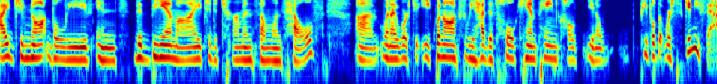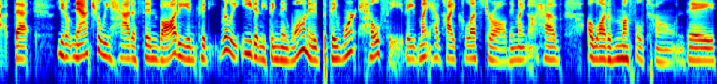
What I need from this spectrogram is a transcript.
I do not believe in the BMI to determine someone's health. Um, when I worked at Equinox, we had this whole campaign called, you know, people that were skinny fat that, you know, naturally had a thin body and could really eat anything they wanted, but they weren't healthy. They might have high cholesterol. They might not have a lot of muscle tone. They,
